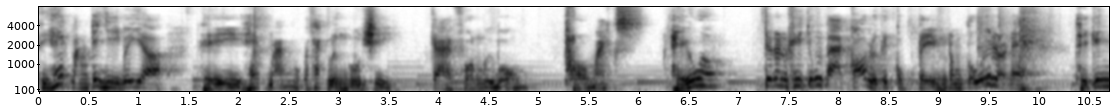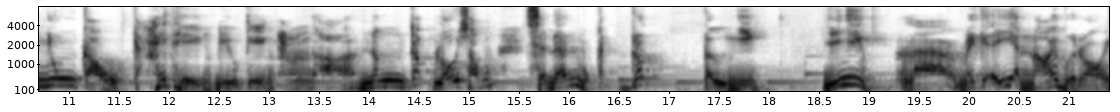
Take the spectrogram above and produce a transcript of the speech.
thì hét bằng cái gì bây giờ? Thì hét bằng một cái thắt lưng Gucci, cái iPhone 14 Pro Max. Hiểu không? Cho nên khi chúng ta có được cái cục tiền trong túi rồi nè, thì cái nhu cầu cải thiện điều kiện ăn ở, nâng cấp lối sống sẽ đến một cách rất tự nhiên dĩ nhiên là mấy cái ý anh nói vừa rồi,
